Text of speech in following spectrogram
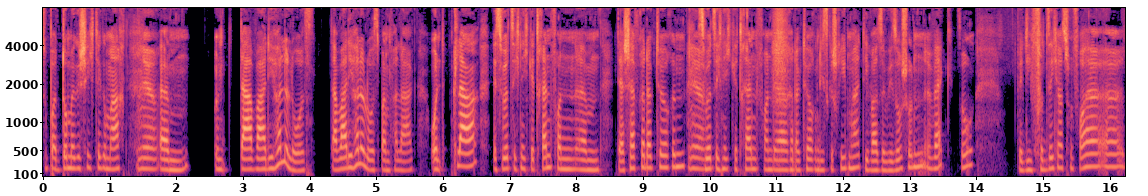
super dumme Geschichte gemacht. Ja. Ähm, und da war die Hölle los. Da war die Hölle los beim Verlag. Und klar, es wird sich nicht getrennt von ähm, der Chefredakteurin, Ja. es wird sich nicht getrennt von der Redakteurin, die es geschrieben hat. Die war sowieso schon äh, weg, so. Weil die von sich aus schon vorher äh,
